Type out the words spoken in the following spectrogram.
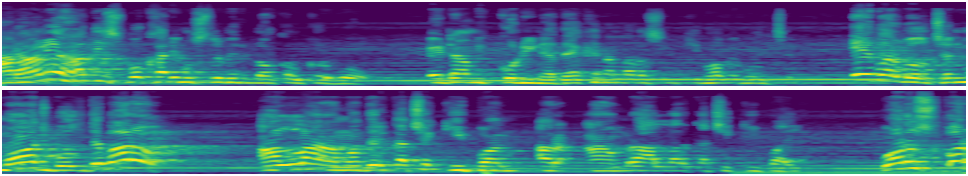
আর আমি হাদিস বোখারি, মুসলিমের নকল করব, এটা আমি করি না। দেখেন আল্লাহ রসুল কীভাবে বলছেন। এবার বলছেন, মজ বলতে পারো? আল্লাহ আমাদের কাছে কি পান, আর আমরা আল্লাহর কাছে কি পাই? পরস্পর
